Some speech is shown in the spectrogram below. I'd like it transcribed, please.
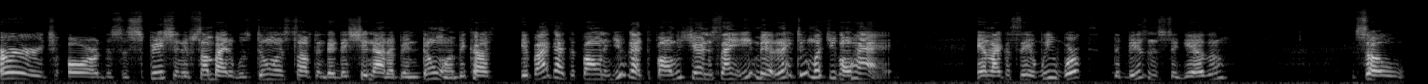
urge or the suspicion if somebody was doing something that they should not have been doing. Because if I got the phone and you got the phone, we sharing the same email, it ain't too much you gonna hide. And like I said, we worked the business together. So,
